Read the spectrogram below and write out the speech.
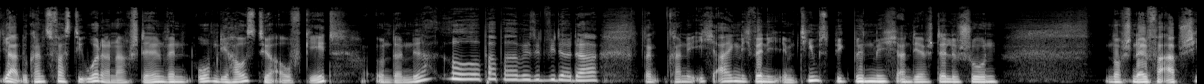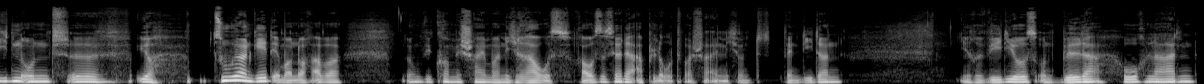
ja, du kannst fast die Uhr danach stellen, wenn oben die Haustür aufgeht und dann, hallo Papa, wir sind wieder da. Dann kann ich eigentlich, wenn ich im Teamspeak bin, mich an der Stelle schon noch schnell verabschieden und äh, ja, zuhören geht immer noch, aber irgendwie komme ich scheinbar nicht raus. Raus ist ja der Upload wahrscheinlich. Und wenn die dann ihre Videos und Bilder hochladen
